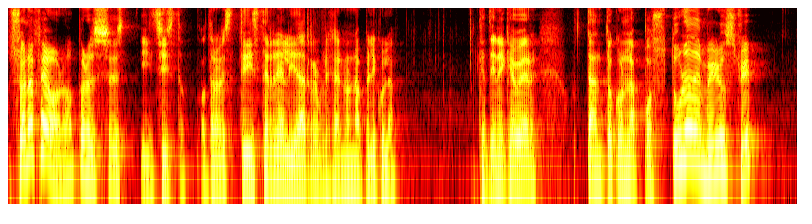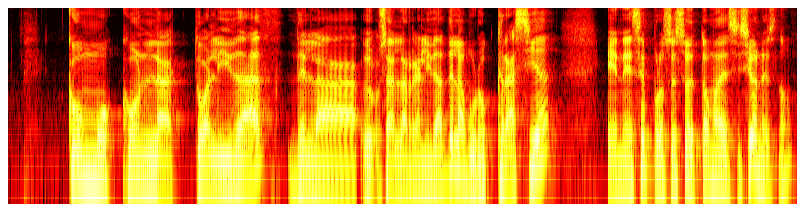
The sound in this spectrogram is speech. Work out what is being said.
Suena feo, ¿no? Pero es, insisto, otra vez, triste realidad reflejada en una película que tiene que ver tanto con la postura de Meryl Streep como con la actualidad de la... O sea, la realidad de la burocracia en ese proceso de toma de decisiones, ¿no?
